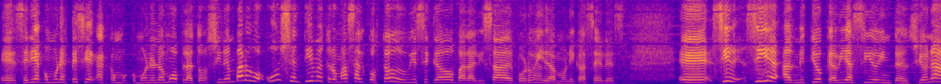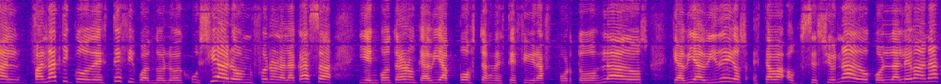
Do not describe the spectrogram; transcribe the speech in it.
eh, sería como una especie, ah, como, como en el homóplato, sin embargo un centímetro más al costado hubiese quedado paralizada de por vida Mónica Celes. Eh, sí, sí admitió que había sido intencional. Fanático de Steffi, cuando lo enjuiciaron, fueron a la casa y encontraron que había pósters de Steffi Graf por todos lados, que había videos, estaba obsesionado con la alemana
